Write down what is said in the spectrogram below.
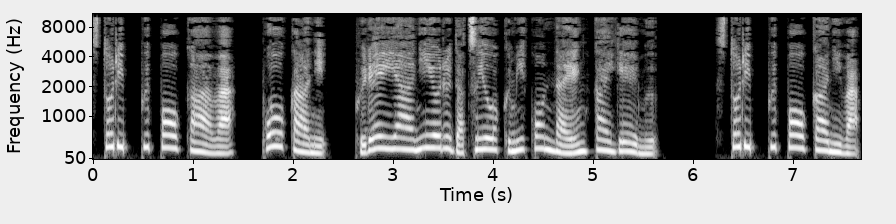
ストリップポーカーは、ポーカーにプレイヤーによる脱用を組み込んだ宴会ゲーム。ストリップポーカーには、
